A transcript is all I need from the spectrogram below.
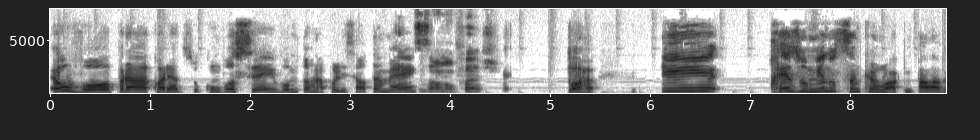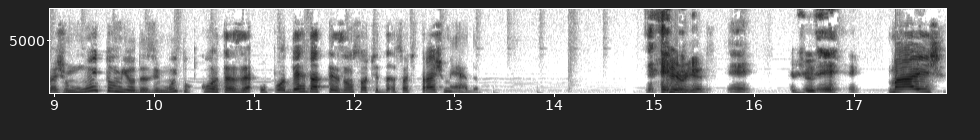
eu vou pra Coreia do Sul com você e vou me tornar policial também. A tesão não faz. Porra. E resumindo Sunken Rock em palavras muito humildes e muito curtas é o poder da tesão só te, só te traz merda. Period. É. Justo. É. Mas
